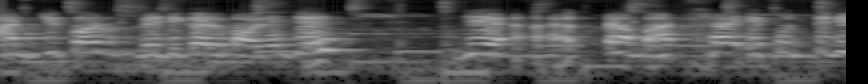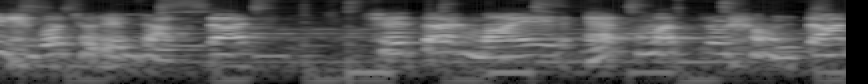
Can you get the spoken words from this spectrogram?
রাজ্যিকর মেডিকেল কলেজে যে একটা বাচ্চা একত্রিশ বছরের ডাক্তার, সে তার মায়ের একমাত্র সন্তান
